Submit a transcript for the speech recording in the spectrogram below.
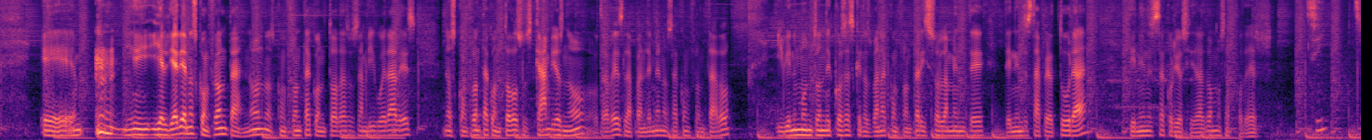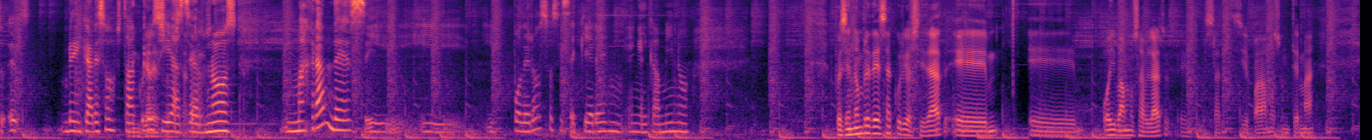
eh, y, el día a día nos confronta, ¿no? Nos confronta con todas sus ambigüedades, nos confronta con todos sus cambios, ¿no? Otra vez la pandemia nos ha confrontado y viene un montón de cosas que nos van a confrontar y solamente teniendo esta apertura, teniendo esta curiosidad, vamos a poder... Sí, brincar esos obstáculos y hacernos más grandes y, poderosos, si se quiere, en, el camino. Pues en nombre de esa curiosidad, eh, eh, hoy vamos a hablar, eh, anticipábamos un tema,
